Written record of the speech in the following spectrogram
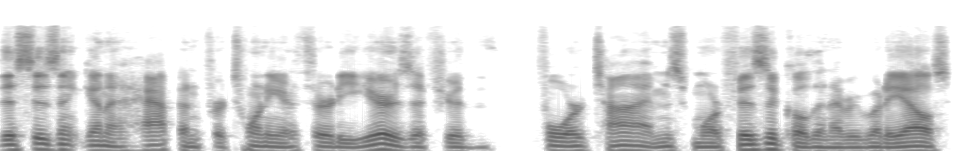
this isn't going to happen for 20 or 30 years if you're four times more physical than everybody else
